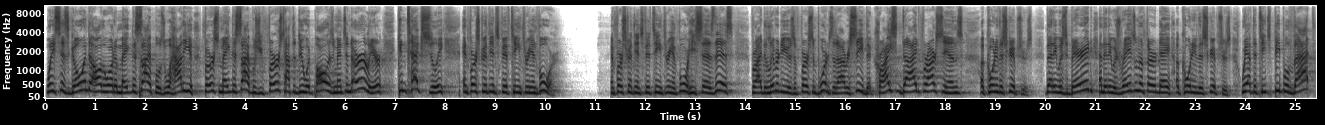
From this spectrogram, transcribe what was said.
When he says, go into all the world and make disciples, well, how do you first make disciples? You first have to do what Paul has mentioned earlier contextually in 1 Corinthians 15, 3 and 4. In 1 Corinthians 15, 3 and 4, he says this For I delivered to you as of first importance that I received that Christ died for our sins according to the scriptures, that he was buried, and that he was raised on the third day according to the scriptures. We have to teach people that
